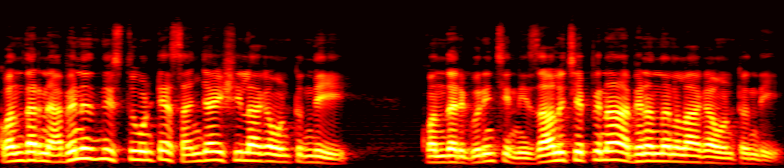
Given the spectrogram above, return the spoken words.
కొందరిని అభినందిస్తూ ఉంటే సంజాయిషీలాగా ఉంటుంది. కొందరి గురించి నిజాలు చెప్పినా అభినందనలాగా ఉంటుంది.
